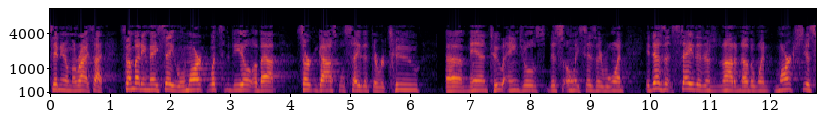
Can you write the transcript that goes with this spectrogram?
sitting on the right side. Somebody may say, "Well, Mark, what's the deal about certain gospels say that there were two uh, men, two angels? This only says there were one." It doesn't say that there's not another one. Mark's just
